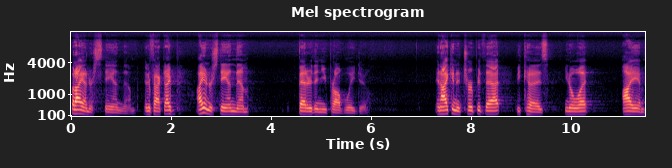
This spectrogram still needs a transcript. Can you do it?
but I understand them. And in fact, I, I understand them better than you probably do. And I can interpret that because, you know what? I am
